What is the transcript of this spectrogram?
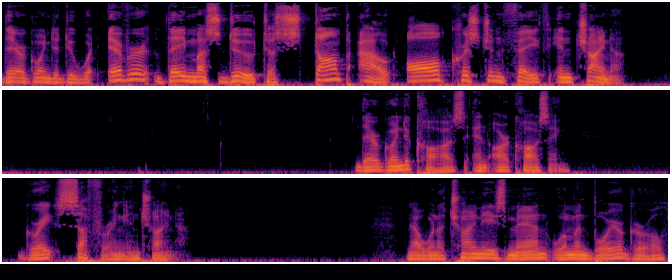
They are going to do whatever they must do to stomp out all Christian faith in China. They're going to cause and are causing great suffering in China. Now, when a Chinese man, woman, boy, or girl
